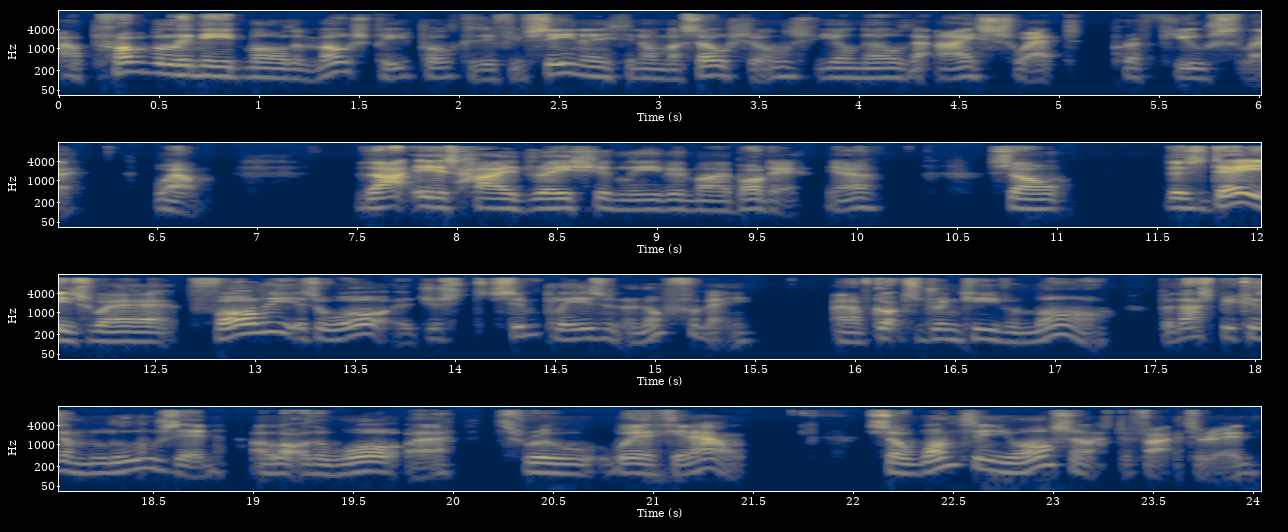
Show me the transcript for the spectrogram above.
I'll probably need more than most people because if you've seen anything on my socials, you'll know that I sweat profusely. Well, that is hydration leaving my body. Yeah. So there's days where four liters of water just simply isn't enough for me. And I've got to drink even more. But that's because I'm losing a lot of the water through working out. So one thing you also have to factor in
